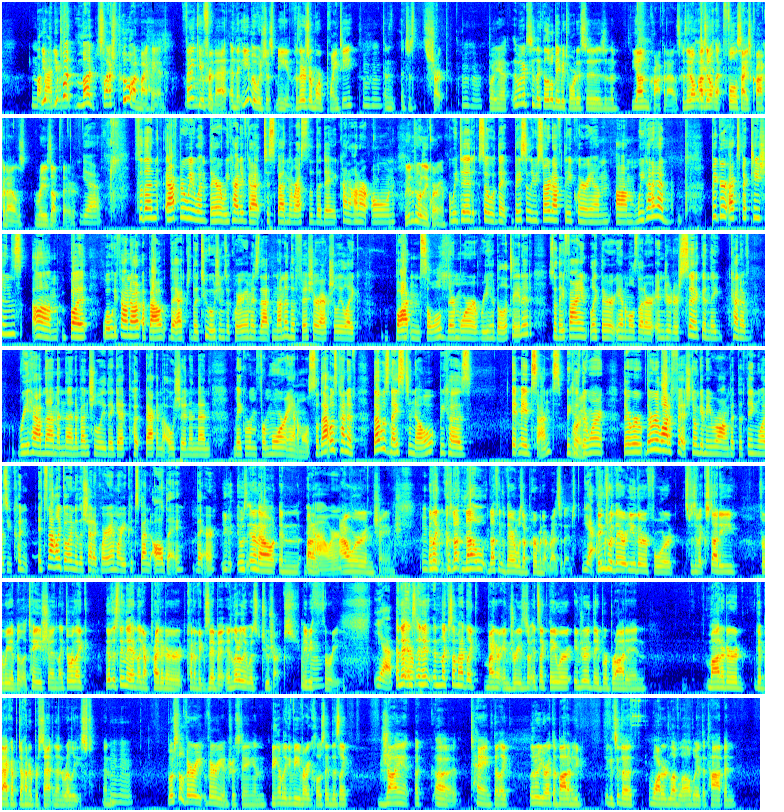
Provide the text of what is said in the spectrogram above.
Mud you, you put mud slash poo on my hand. Thank you for that. And the emu was just mean because theirs are more pointy and it's just sharp. But yeah, then we get to see like the little baby tortoises and the young crocodiles because they don't obviously don't let full size crocodiles raise up there. Yeah. So then after we went there, we kind of got to spend the rest of the day kind of on our own. We didn't tour the aquarium. We did so that basically we started off the aquarium. Um, we kind of had bigger expectations, um, but what we found out about the the Two Oceans Aquarium is that none of the fish are actually like bought and sold. They're more rehabilitated. So they find like they're animals that are injured or sick, and they kind of rehab them, and then eventually they get put back in the ocean, and then make room for more animals. So that was kind of that was nice to know because it made sense because Right. there weren't there were there were a lot of fish don't get me wrong but the thing was you couldn't it's not like going to the Shedd aquarium where you could spend all day there You, it was in and out in about An an, hour. Mm-hmm. hour and change. And like, because no, no, nothing there was a permanent resident. yeah things were there either for specific study, for rehabilitation. Like there were like they have this thing they had like a predator kind of exhibit, and literally it was two sharks, maybe Mm-hmm. three, yeah but and then it's, and, it, and like some had like minor injuries and stuff. It's like they were injured, they were brought in, monitored get back up to 100% and then released. And Mm-hmm. but it was still very very interesting and being able to give you very close like this like giant uh, uh, tank that like literally you're at the bottom and you you can see the water level all the way at the top and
